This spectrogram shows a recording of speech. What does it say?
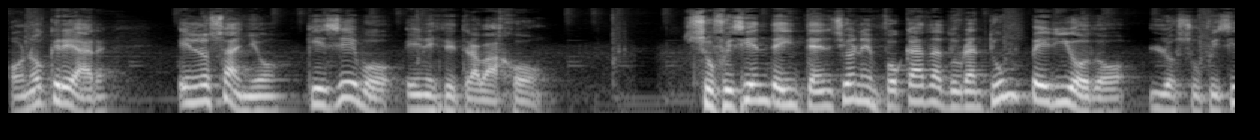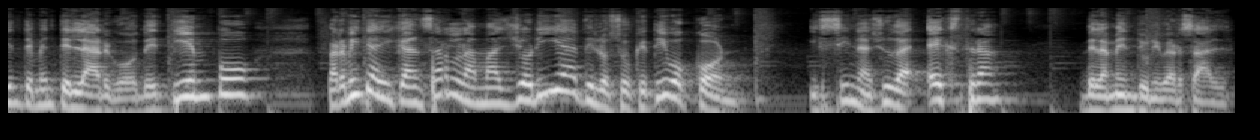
o no crear en los años que llevo en este trabajo. Suficiente intención enfocada durante un periodo lo suficientemente largo de tiempo permite alcanzar la mayoría de los objetivos con y sin ayuda extra de la mente universal.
